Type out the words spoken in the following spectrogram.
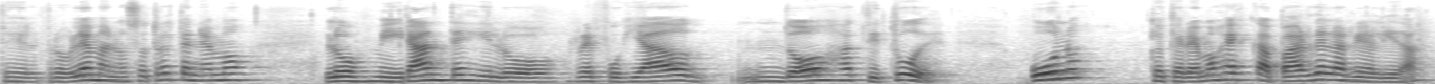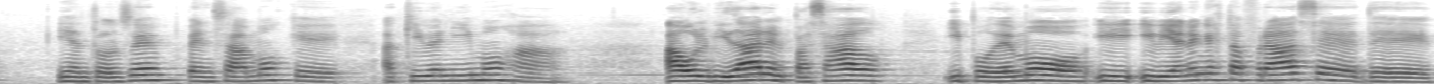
del, problema. Nosotros tenemos los migrantes y los refugiados dos actitudes. Uno, que queremos escapar de la realidad. Y entonces pensamos que aquí venimos a, olvidar el pasado y podemos, y, vienen estas frases de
